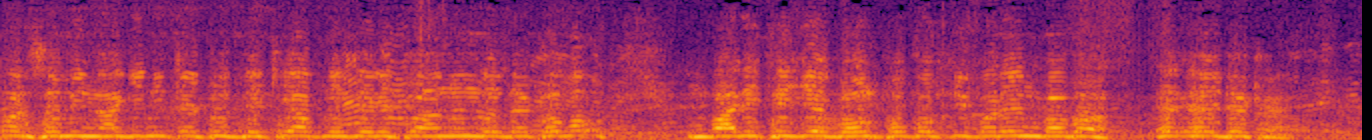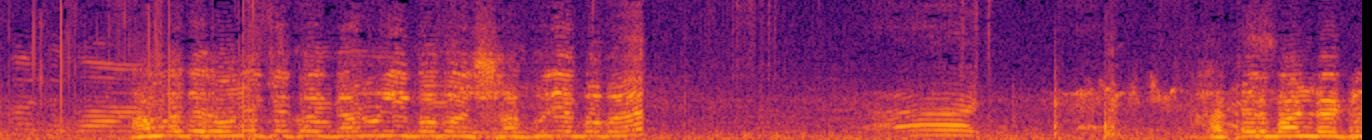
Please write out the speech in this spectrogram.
পারছে আমি নাগিনীটা একটু দেখি আপনাদের একটু আনন্দ দেখাবো বাড়িতে যে গল্প করতে পারেন বাবা এই দেখেন আমাদের অনেকে কয় গারুলি বাবা সাপুরে বাবা হাতের বান্ডা একটু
